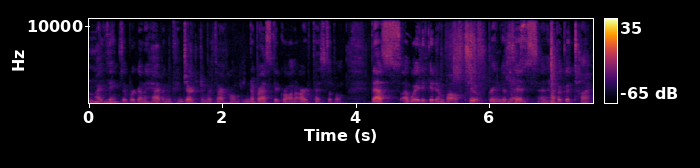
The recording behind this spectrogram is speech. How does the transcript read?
mm-hmm. i think that we're going to have in conjunction with our home nebraska grown art festival that's a way to get involved too bring your yes. kids and have a good time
